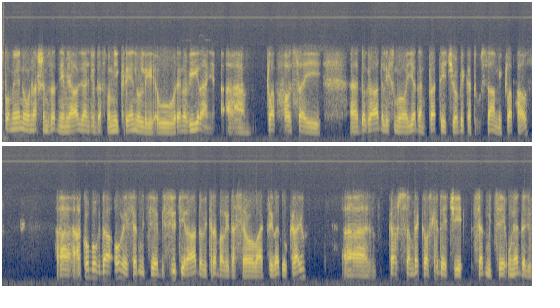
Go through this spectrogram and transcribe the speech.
spomenuo u našem zadnjem javljanju, da smo mi krenuli u renoviranje Clubhouse-a i dogradili smo jedan prateći objekat u sami Clubhouse. Ako Bog da ove sedmice bi svi ti radovi trebali da se ovaj privedu u kraju, kao što sam rekao sljedeći sedmice u nedelju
